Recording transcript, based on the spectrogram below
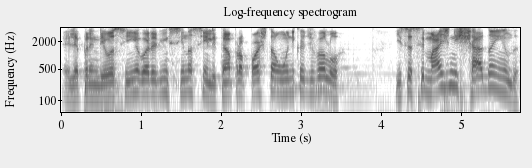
Ele aprendeu assim, agora ele ensina assim, ele tem uma proposta única de valor. Isso é ser mais nichado ainda.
